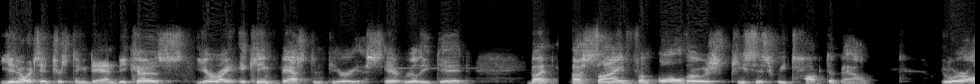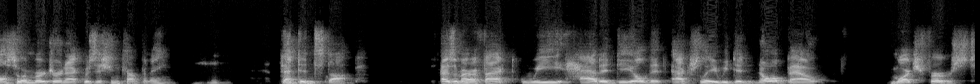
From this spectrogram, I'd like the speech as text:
You know, it's interesting, Dan, because you're right. It came fast and furious. It really did. But aside from all those pieces we talked about, we're also a merger and acquisition company. Mm-hmm. That didn't stop. As a matter of fact, we had a deal that actually we didn't know about March 1st,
